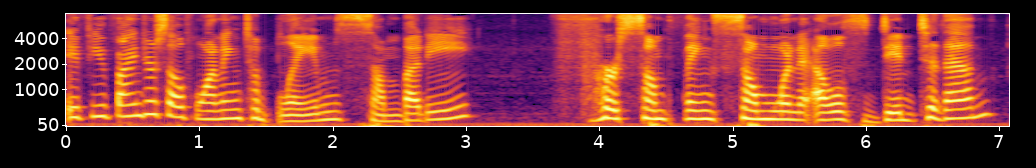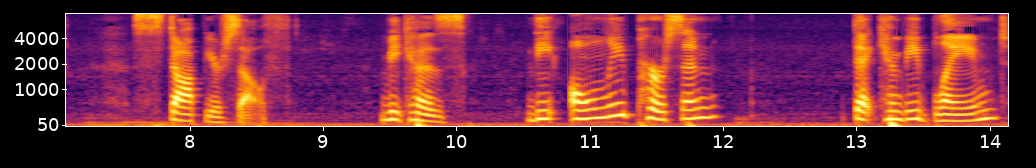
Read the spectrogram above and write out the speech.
if you find yourself wanting to blame somebody for something someone else did to them, stop yourself. Because the only person that can be blamed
